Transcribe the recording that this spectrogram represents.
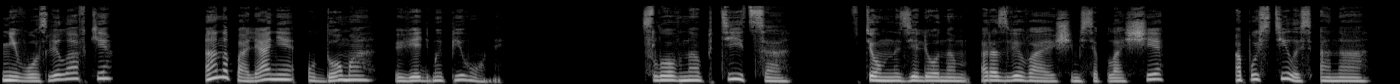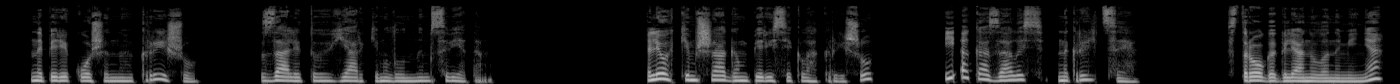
не возле лавки, а на поляне у дома ведьмы Пионы. Словно птица в темно-зеленом развивающемся плаще опустилась она на перекошенную крышу, залитую ярким лунным светом. Легким шагом пересекла крышу и оказалась на крыльце. Строго глянула на меня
